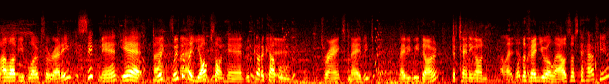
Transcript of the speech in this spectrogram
I love you blokes already. Sick man. Yeah, Thanks, we've, we've got the yops on hand. We've got a We couple do. drinks maybe. Maybe we don't, depending on what the venue allows us to have here.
